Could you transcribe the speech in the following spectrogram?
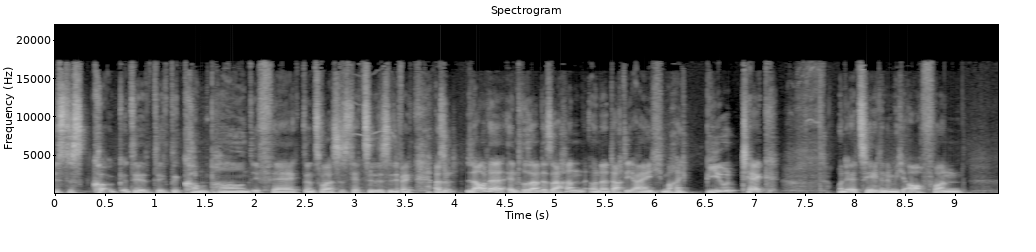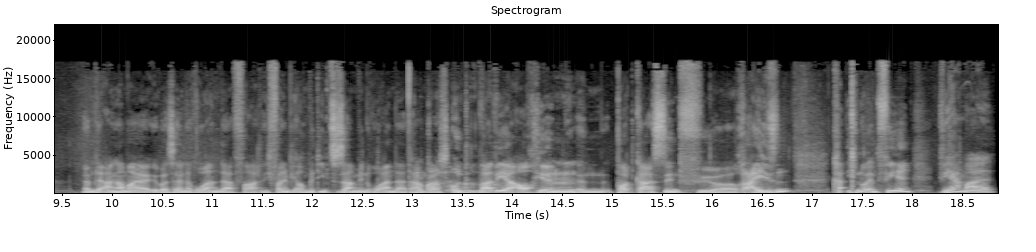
ist das Co- der, der, der Compound-Effekt und so was, das ist der Zinseszinseffekt. Also lauter interessante Sachen und dann dachte ich eigentlich, mache ich Biotech und er erzählte nämlich auch von ähm, der Angermeier über seine Ruanda-Fahrt. Und ich war nämlich auch mit ihm zusammen in Ruanda damals. Gott. und weil wir ja auch hier ein, ein Podcast sind für Reisen, kann ich nur empfehlen, wer mal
